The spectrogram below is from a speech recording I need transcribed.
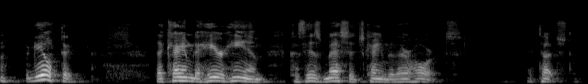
the guilty. They came to hear him because his message came to their hearts. It touched them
